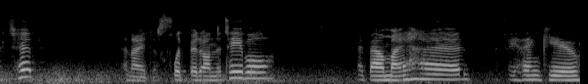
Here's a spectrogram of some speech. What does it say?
a tip, and I just slip it on the table. I bow my head, I say thank you,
